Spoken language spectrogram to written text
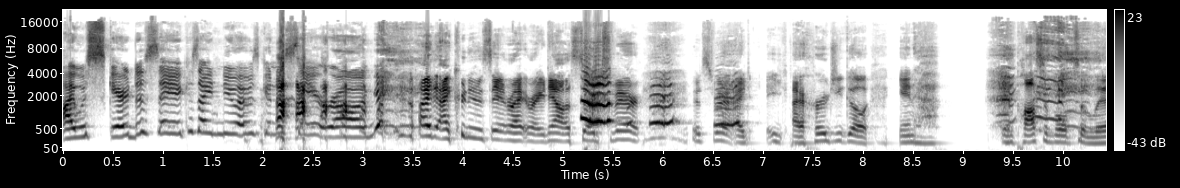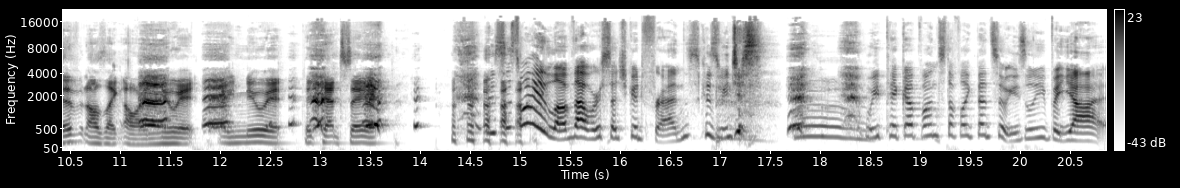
I was scared to say it because I knew I was going to say it wrong. I, I couldn't even say it right right now. So it's fair. It's fair. I I heard you go in impossible to live, and I was like, oh, I knew it. I knew it. They can't say it. this is why I love that we're such good friends because we just. we pick up on stuff like that so easily. But yeah,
